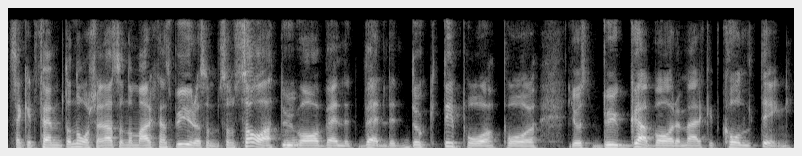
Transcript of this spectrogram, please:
säkert 15 år sedan, alltså någon marknadsbyrå som, som sa att du mm. var väldigt, väldigt duktig på, på just bygga varumärket Colting.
